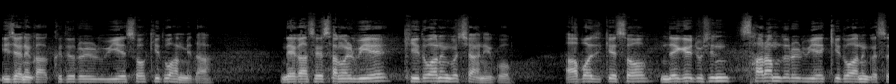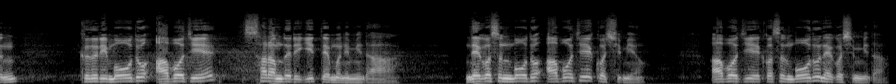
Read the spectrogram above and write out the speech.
이제 내가 그들을 위해서 기도합니다. 내가 세상을 위해 기도하는 것이 아니고 아버지께서 내게 주신 사람들을 위해 기도하는 것은 그들이 모두 아버지의 사람들이기 때문입니다. 내 것은 모두 아버지의 것이며 아버지의 것은 모두 내 것입니다.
